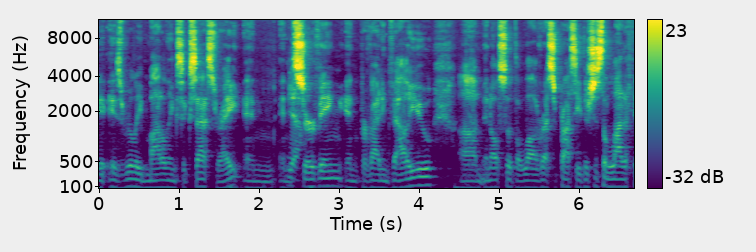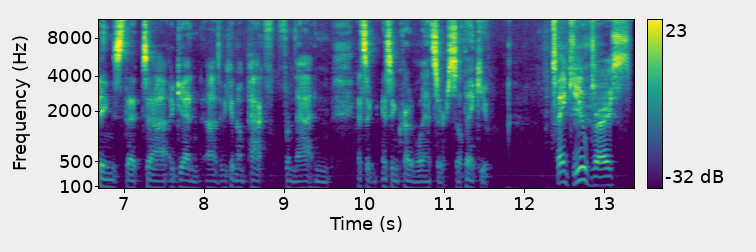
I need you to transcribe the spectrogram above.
is really modeling success, right? And and yeah. serving and providing value, um, and also the law of reciprocity. There's just a lot of things that uh, again uh, that we can unpack from that, and that's a that's an incredible answer. So thank you. Thank you, Bryce.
